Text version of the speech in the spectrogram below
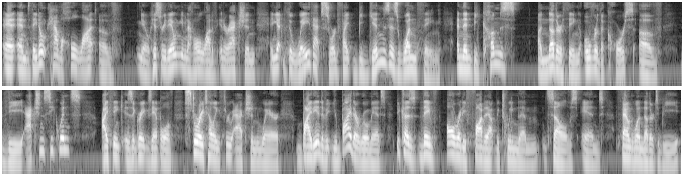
and, and they don't have a whole lot of you know history. They don't even have a whole lot of interaction, and yet the way that sword fight begins as one thing and then becomes another thing over the course of the action sequence, I think is a great example of storytelling through action where by the end of it you buy their romance because they've already fought it out between themselves and found one another to be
